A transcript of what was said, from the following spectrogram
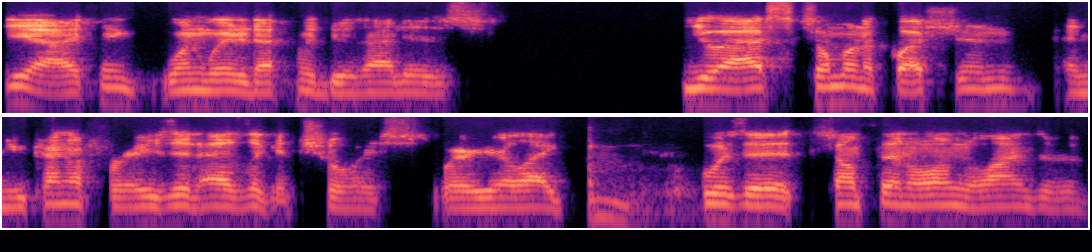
Yeah, I think one way to definitely do that is you ask someone a question and you kind of phrase it as like a choice where you're like, was it something along the lines of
